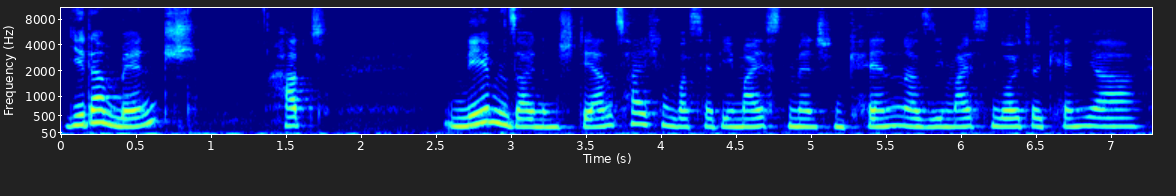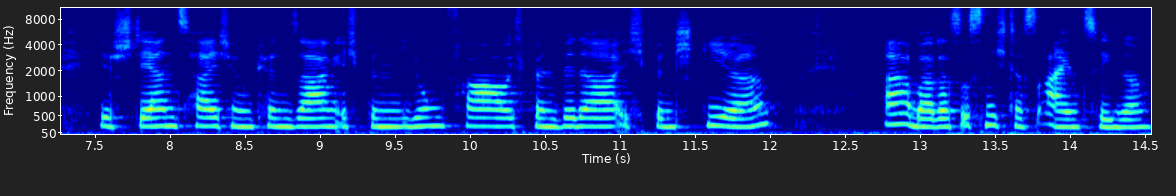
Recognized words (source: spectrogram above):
jeder Mensch hat neben seinem Sternzeichen, was ja die meisten Menschen kennen, also die meisten Leute kennen ja ihr Sternzeichen und können sagen, ich bin Jungfrau, ich bin Widder, ich bin Stier. Aber das ist nicht das Einzige.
